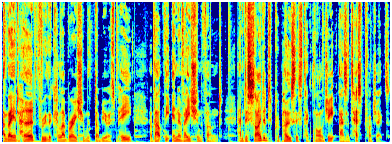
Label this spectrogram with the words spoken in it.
And they had heard through the collaboration with WSP about the Innovation Fund and decided to propose this technology as a test project.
